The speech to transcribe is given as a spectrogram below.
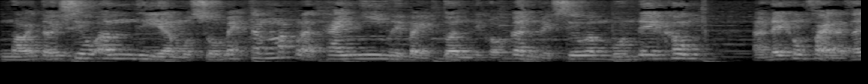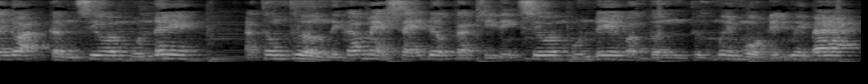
Nói tới siêu âm thì à, một số mẹ thắc mắc là thai nhi 17 tuần thì có cần phải siêu âm 4D không? À, đây không phải là giai đoạn cần siêu âm 4D À, thông thường thì các mẹ sẽ được cả chỉ định siêu âm 4D vào tuần thứ 11 đến 13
